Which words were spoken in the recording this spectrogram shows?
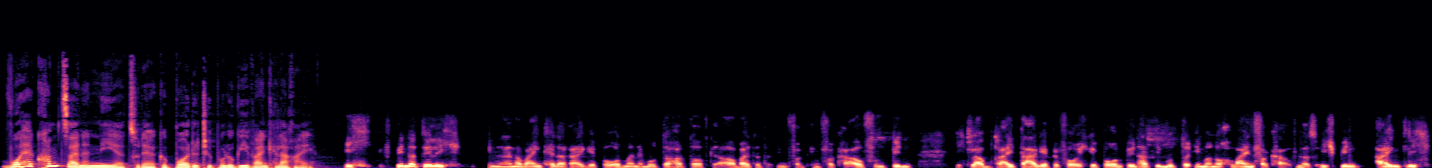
woher kommt seine Nähe zu der Gebäudetypologie Weinkellerei? Ich bin natürlich in einer Weinkellerei geboren. Meine Mutter hat dort gearbeitet im, Ver im Verkauf und bin, ich glaube, drei Tage bevor ich geboren bin, hat die Mutter immer noch Wein verkauft. Also ich bin eigentlich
